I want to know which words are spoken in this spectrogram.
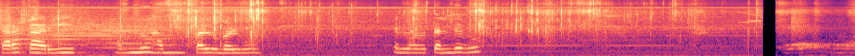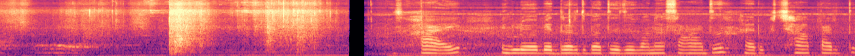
ತರಕಾರಿ, ಹಣ್ಣು, ಹಂಪಲುಗಳು, ಎಲ್ಲವೂ ತಂದೆವು. ಹಾಯ್ ಇಂಗ್ಳು ಬೆದ್ರದ್ದು ಬತ್ತದು ಒಣ ಸಾದು ಚಾ ಚಾಪಾರ್ದು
